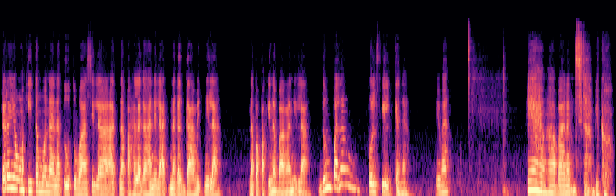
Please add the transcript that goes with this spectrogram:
Pero yung makita mo na natutuwa sila at napahalagahan nila at nagagamit nila, napapakinabangan nila, doon pa lang fulfilled ka na. Di ba? Yeah, ang haba ng sinabi ko.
